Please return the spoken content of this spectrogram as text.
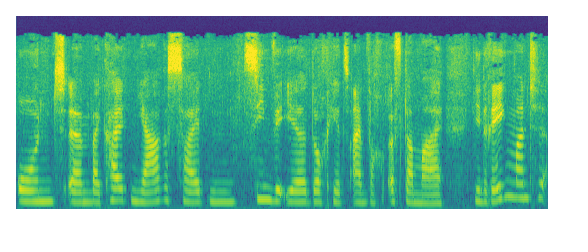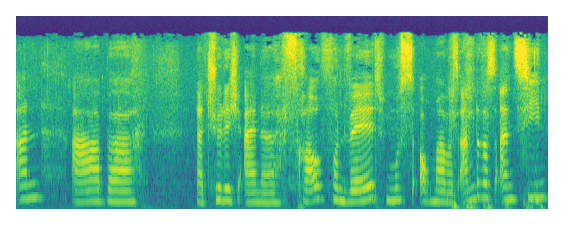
Und ähm, bei kalten Jahreszeiten ziehen wir ihr doch jetzt einfach öfter mal den Regenmantel an. Aber natürlich eine Frau von Welt muss auch mal was anderes anziehen,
